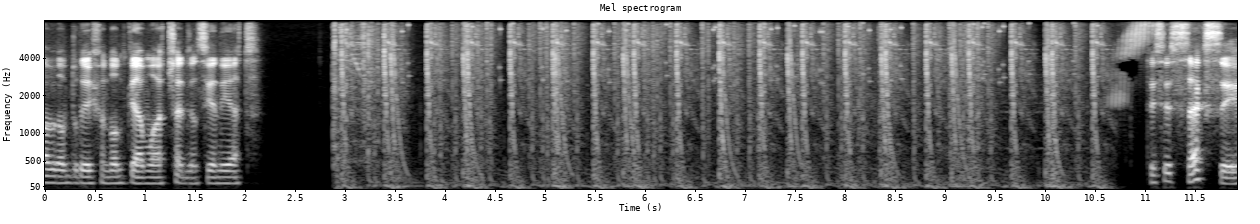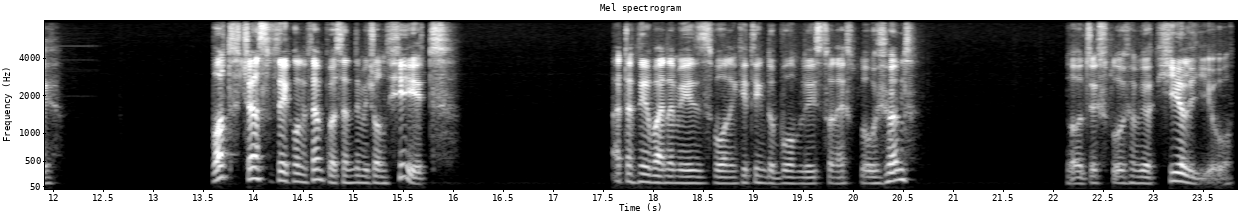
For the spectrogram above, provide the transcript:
Power up duration, don't care much, I didn't see any yet. This is sexy. What? Chance to take only 10% damage on hit? Attack nearby enemies, warning hitting the bomb leads to an explosion. Large explosion will kill you.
